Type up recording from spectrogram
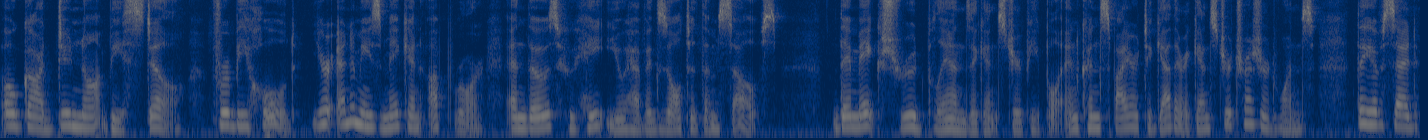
O God, do not be still. For behold, your enemies make an uproar, and those who hate you have exalted themselves. They make shrewd plans against your people and conspire together against your treasured ones. They have said,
